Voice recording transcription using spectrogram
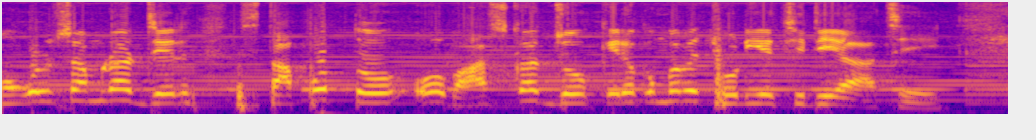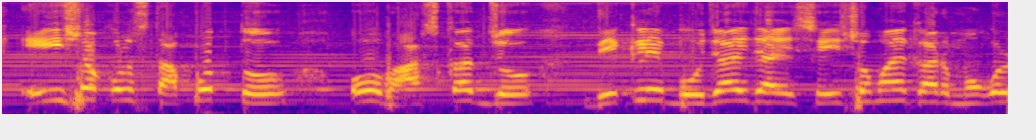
মোগল সাম্রাজ্যের স্থাপত্য ও ভাস্কর্য কীরকমভাবে ছড়িয়ে ছিটিয়ে আছে। এই সকল স্থাপত্য ও ভাস্কর্য দেখলে বোঝাই যায় সেই সময়কার মোগল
